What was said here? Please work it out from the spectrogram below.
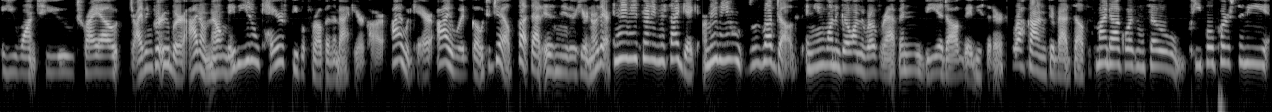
you want to try out driving for Uber. I don't know. Maybe you don't care if people throw up in the back of your car. I would care. I would go to jail. But that is neither here nor there. And maybe it's not even a side gig. Or maybe you love dogs and you want to go on the Rover app and be a dog babysitter. Rock on with your bad self. If my dog wasn't so people persony,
